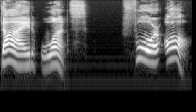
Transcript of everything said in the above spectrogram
died once for all.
